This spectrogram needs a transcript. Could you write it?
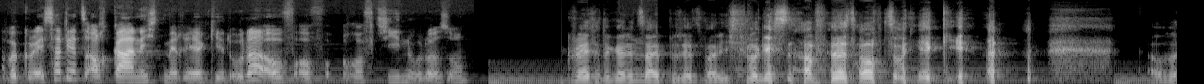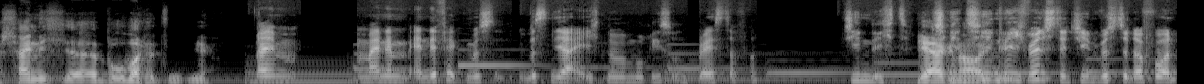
Aber Grace hat jetzt auch gar nicht mehr reagiert, oder? Auf, auf, auf Jean oder so. Grace hatte keine Hm. Zeit bis jetzt, weil ich vergessen habe, darauf zu reagieren. Aber wahrscheinlich äh, beobachtet sie sie. Weil in meinem Endeffekt müssen, wissen ja eigentlich nur Maurice und Grace davon. Jean nicht. Ja, Jean, genau. Jean, ich wünschte, Jean wüsste davon.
